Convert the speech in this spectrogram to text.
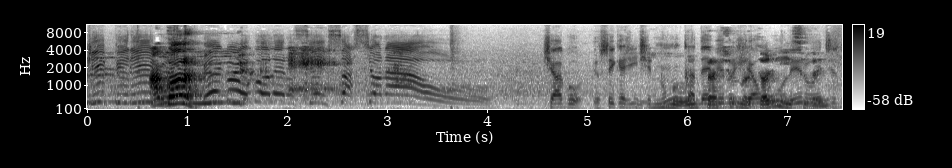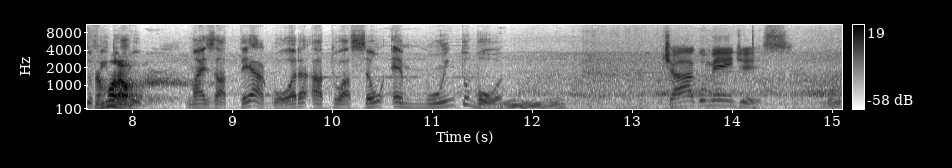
Que perigo! Agora! Pegou o goleiro sensacional! Thiago, eu sei que a gente nunca Muito deve elogiar o goleiro isso, antes do Na fim moral. do jogo. Mas até agora a atuação é muito boa. Uhum. Thiago Mendes. Bem.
